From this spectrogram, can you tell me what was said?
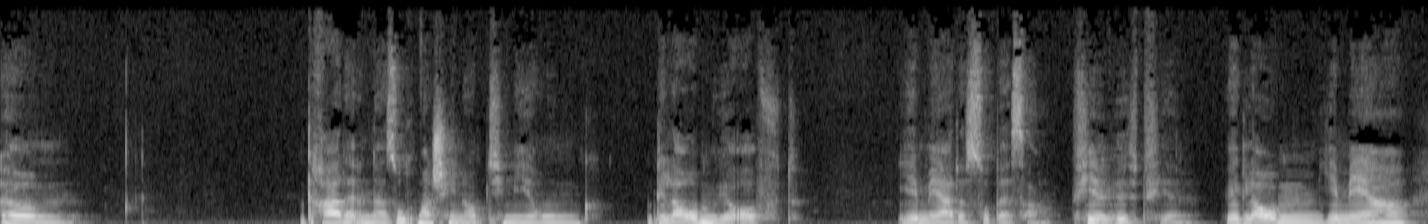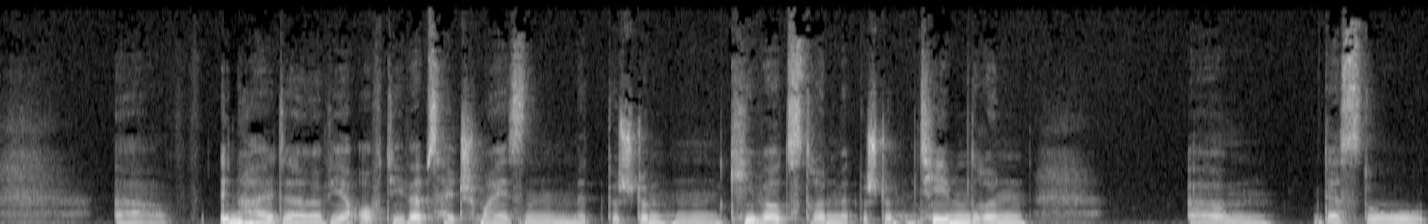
ähm, gerade in der Suchmaschinenoptimierung glauben wir oft, je mehr, desto besser. Viel hilft viel. Wir glauben, je mehr äh, Inhalte wir auf die Website schmeißen, mit bestimmten Keywords drin, mit bestimmten Themen drin, ähm, desto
